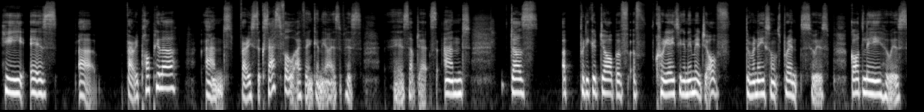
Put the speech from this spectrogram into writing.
he is uh, very popular and very successful, I think, in the eyes of his, his subjects, and does a pretty good job of, of creating an image of the Renaissance prince who is godly, who is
